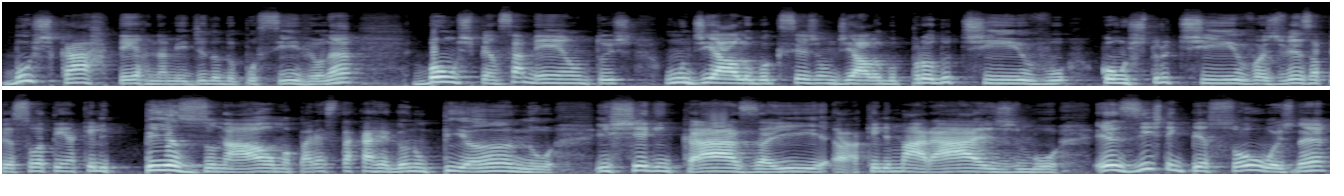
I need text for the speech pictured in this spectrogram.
buscar ter na medida do possível, né? Bons pensamentos, um diálogo que seja um diálogo produtivo, construtivo. Às vezes a pessoa tem aquele peso na alma, parece estar tá carregando um piano e chega em casa e aquele marasmo. Existem pessoas, né?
